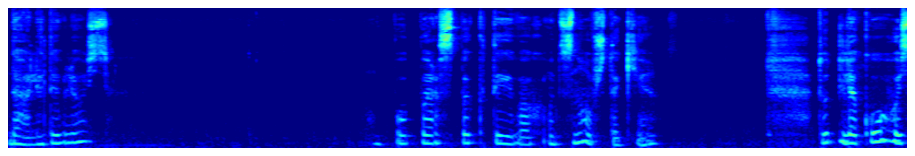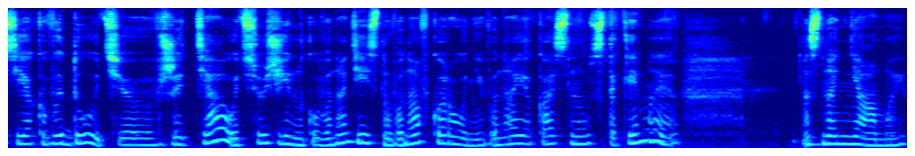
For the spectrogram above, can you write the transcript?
Далі дивлюсь. По перспективах, от знов ж таки, тут для когось як ведуть е, в життя оцю жінку, вона дійсно, вона в короні, вона якась ну, з такими знаннями.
